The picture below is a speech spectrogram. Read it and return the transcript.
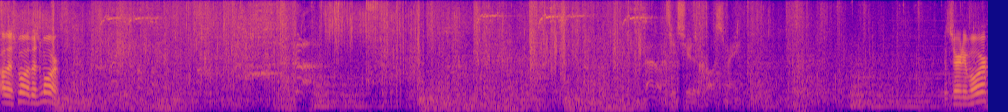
Oh, there's more, there's more. That'll teach you to cross me. Is there any more?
